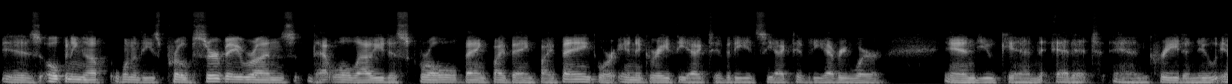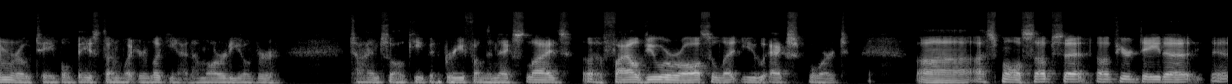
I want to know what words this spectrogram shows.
is opening up one of these probe survey runs that will allow you to scroll bank by bank by bank or integrate the activity and see activity everywhere. And you can edit and create a new IMRO table based on what you're looking at. I'm already over time, so I'll keep it brief on the next slides. File viewer will also let you export uh, a small subset of your data, uh,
